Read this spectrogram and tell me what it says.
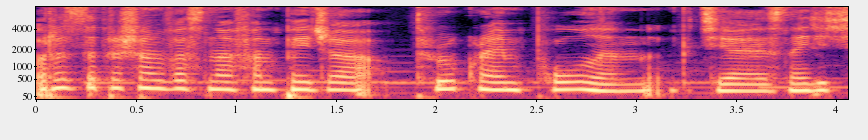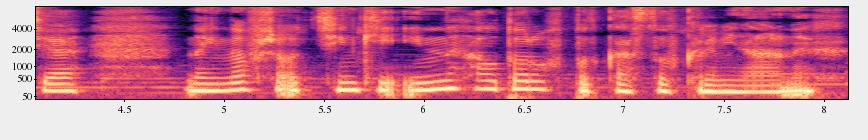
oraz zapraszam Was na fanpage'a True Crime Poland, gdzie znajdziecie najnowsze odcinki innych autorów podcastów kryminalnych.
